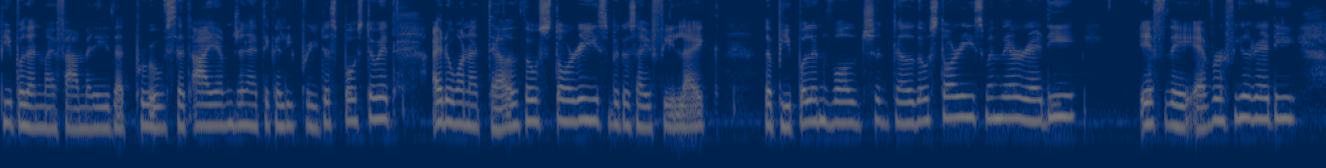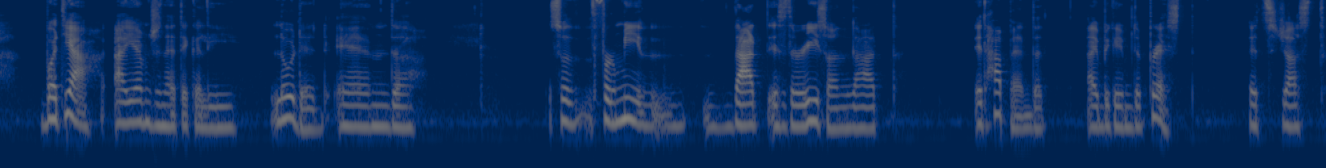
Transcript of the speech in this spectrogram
people in my family that proves that I am genetically predisposed to it. I don't want to tell those stories because I feel like the people involved should tell those stories when they're ready, if they ever feel ready. But yeah, I am genetically loaded and uh, so for me that is the reason that it happened that i became depressed it's just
